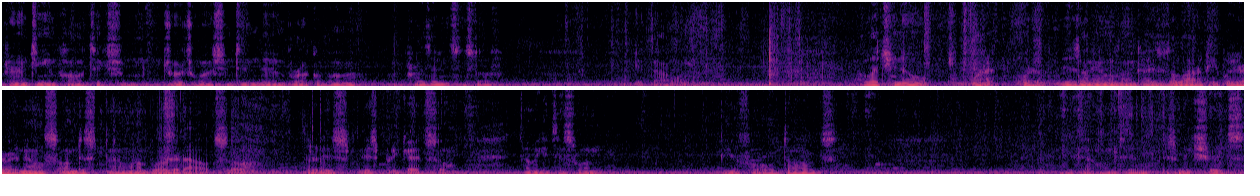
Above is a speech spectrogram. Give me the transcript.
Parenting and Politics from George Washington to Barack Obama, presidents and stuff. Get that one. I'll let you know what I, what it is on Amazon, guys. There's a lot of people here right now, so I'm just I don't want to blurt it out. So, but it is is pretty good. So, let me get this one. Beautiful old dogs. Get that one too. Just make sure it's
